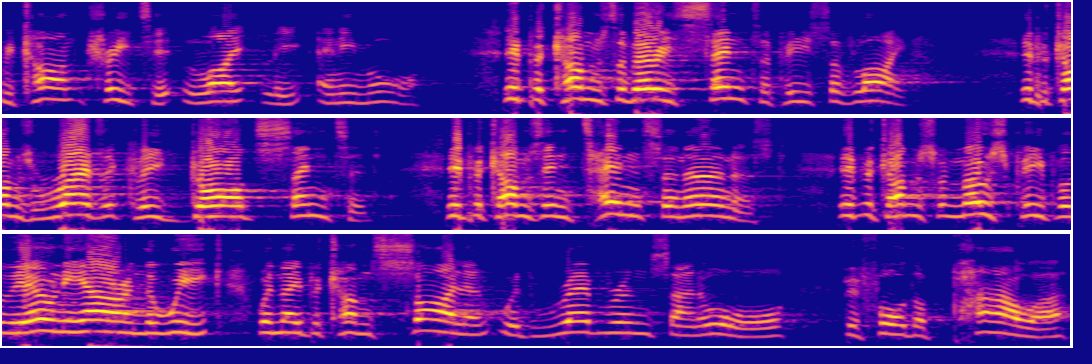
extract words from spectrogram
we can't treat it lightly anymore. It becomes the very centerpiece of life. It becomes radically God centered. It becomes intense and earnest. It becomes for most people the only hour in the week when they become silent with reverence and awe before the power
